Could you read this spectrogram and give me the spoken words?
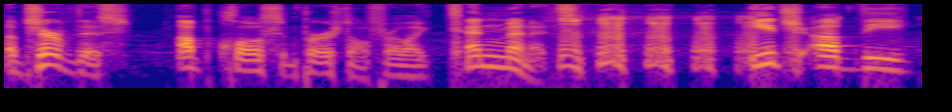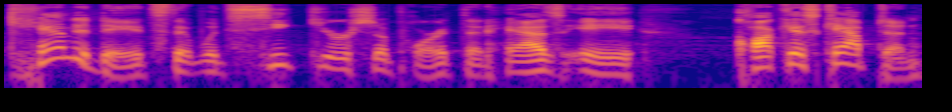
observe this up close and personal for like 10 minutes, each of the candidates that would seek your support that has a caucus captain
